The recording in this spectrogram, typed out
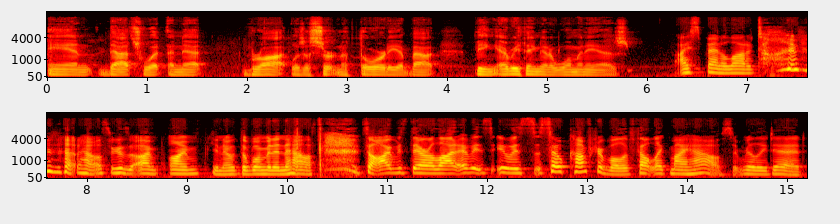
And that's what Annette brought was a certain authority about being everything that a woman is. I spent a lot of time in that house because I'm I'm you know the woman in the house. So I was there a lot. It was it was so comfortable. It felt like my house. It really did.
